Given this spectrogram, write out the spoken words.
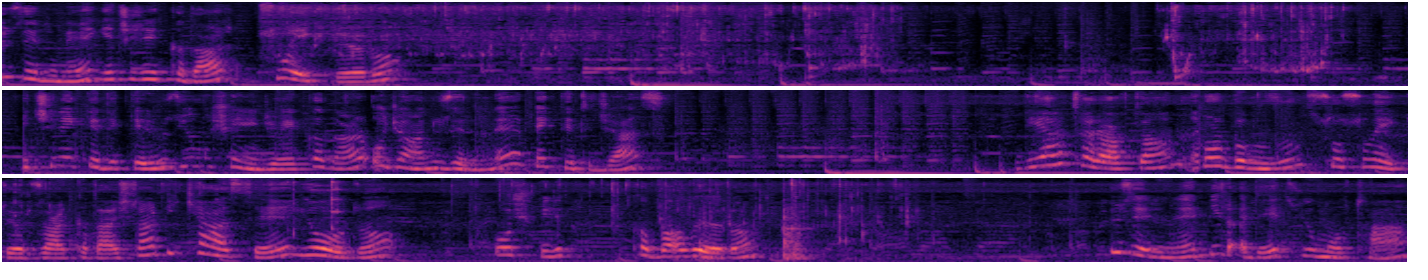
Üzerine geçecek kadar su ekliyorum. İçine eklediklerimiz yumuşayıncaya kadar ocağın üzerinde bekleteceğiz. Diğer taraftan çorbamızın sosunu ekliyoruz arkadaşlar. Bir kase yoğurdu boş bir kaba alıyorum. Üzerine bir adet yumurta.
